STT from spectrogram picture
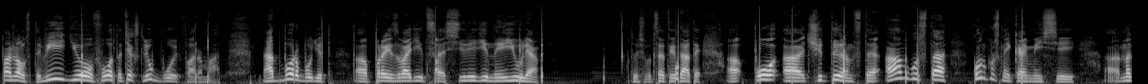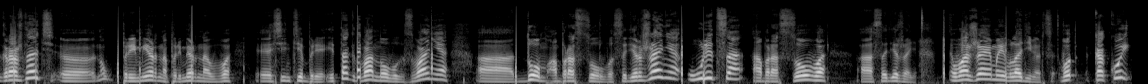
Пожалуйста, видео, фото, текст, любой формат. Отбор будет а, производиться с середины июля то есть вот с этой даты, а, по а, 14 августа конкурсной комиссией а, награждать, э, ну, примерно, примерно в э, сентябре. Итак, два новых звания. а, Дом образцового содержания, улица образцового а, содержания. Уважаемые владимирцы, вот какой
